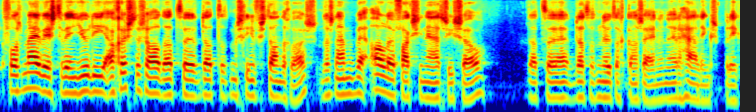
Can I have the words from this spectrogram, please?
volgens mij wisten we in juli, augustus al dat, eh, dat dat misschien verstandig was. Dat is namelijk bij alle vaccinaties zo. Dat, eh, dat het nuttig kan zijn, een herhalingsprik.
